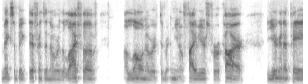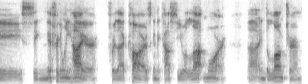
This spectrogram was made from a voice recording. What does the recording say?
makes a big difference. And over the life of a loan over you know five years for a car, you're going to pay significantly higher for that car. It's going to cost you a lot more uh, in the long term.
